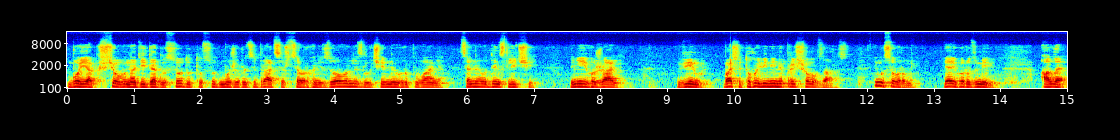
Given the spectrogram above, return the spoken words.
Бо якщо вона дійде до суду, то суд може розібратися, що це організоване злочинне угрупування. Це не один слідчий. Мені його жаль. Він, бачите, того він і не прийшов зараз. Йому соромно. Я його розумію. Але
